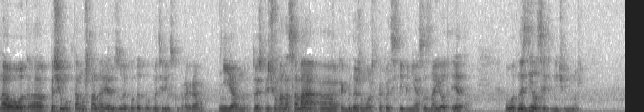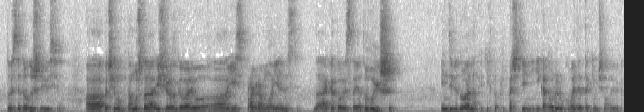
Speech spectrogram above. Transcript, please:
А вот. А почему? Потому что она реализует вот эту вот материнскую программу неявную. То есть, причем она сама, как бы даже может в какой-то степени осознает это, вот, но сделать с этим ничего не может. То есть это выше ее сил. А почему? Потому что, еще раз говорю, а, есть программы лояльности, да, которые стоят выше индивидуальных каких-то предпочтений и которые руководят таким человеком.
